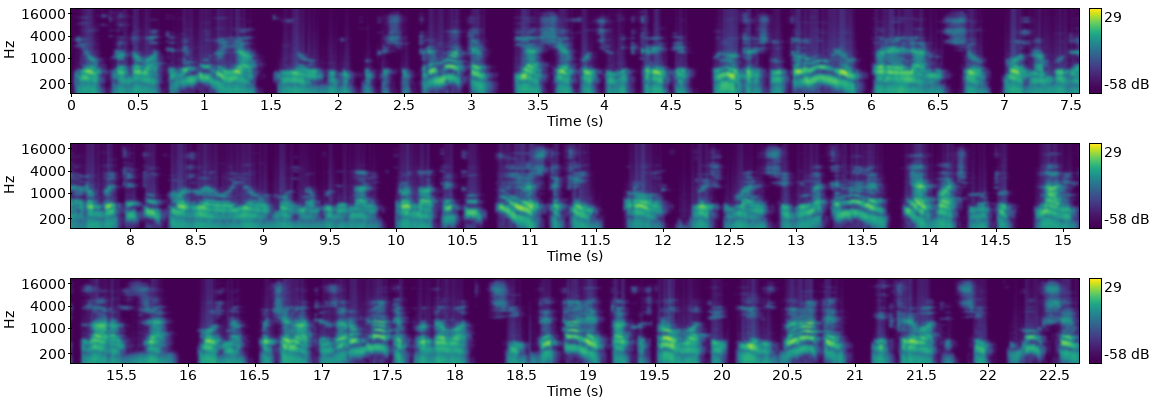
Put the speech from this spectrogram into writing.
його продавати не буду. Я його буду поки що тримати. Я ще хочу відкрити внутрішню торговлю, перегляну, що можна буде робити тут. Можливо, його можна буде навіть продати тут. Ну і ось такий ролик вийшов в мене сьогодні на каналі. Як бачимо, тут навіть зараз вже можна починати заробляти, продавати ці деталі, також пробувати їх збирати, відкривати ці бокси.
